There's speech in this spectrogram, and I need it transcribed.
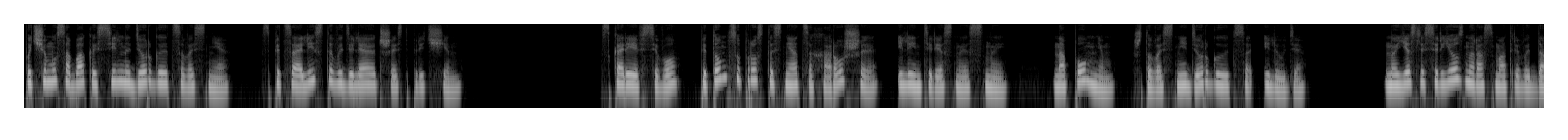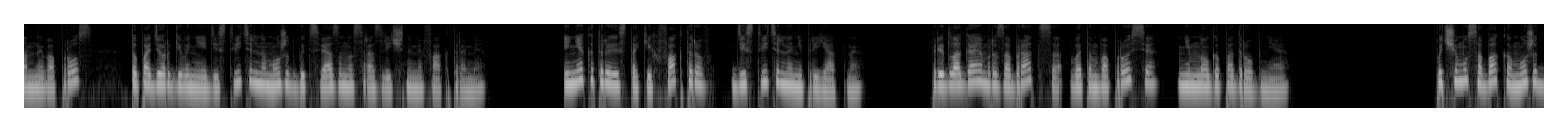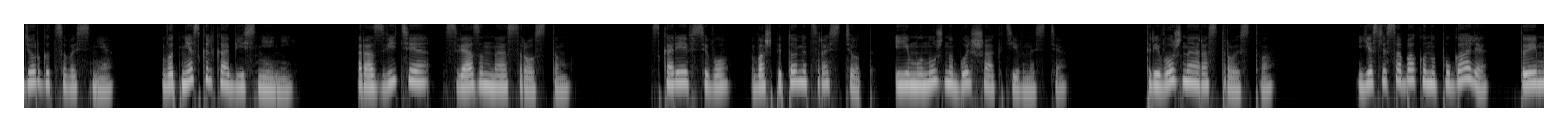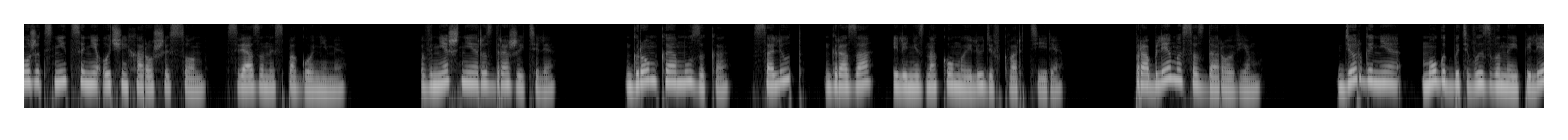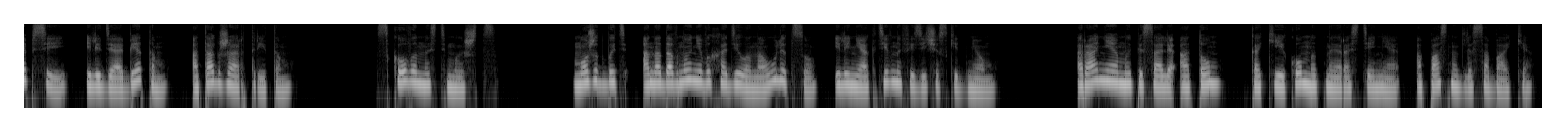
Почему собака сильно дергается во сне? Специалисты выделяют шесть причин. Скорее всего, питомцу просто снятся хорошие или интересные сны. Напомним, что во сне дергаются и люди. Но если серьезно рассматривать данный вопрос, то подергивание действительно может быть связано с различными факторами. И некоторые из таких факторов действительно неприятны. Предлагаем разобраться в этом вопросе немного подробнее. Почему собака может дергаться во сне? Вот несколько объяснений. Развитие, связанное с ростом. Скорее всего, ваш питомец растет, и ему нужно больше активности. Тревожное расстройство. Если собаку напугали, то ей может сниться не очень хороший сон, связанный с погонями. Внешние раздражители. Громкая музыка, салют, гроза или незнакомые люди в квартире. Проблемы со здоровьем. Дергания могут быть вызваны эпилепсией или диабетом, а также артритом. Скованность мышц. Может быть, она давно не выходила на улицу или не активна физически днем. Ранее мы писали о том, какие комнатные растения опасны для собаки.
